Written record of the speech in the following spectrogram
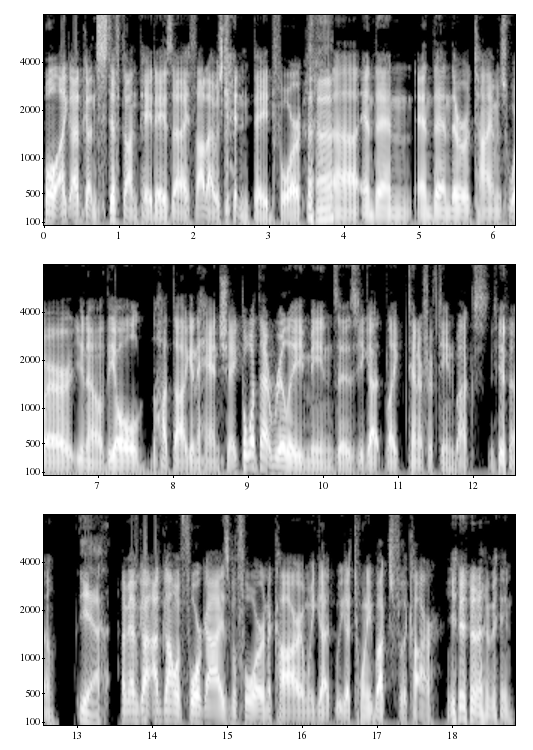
Well, I, have gotten stiffed on paydays that I thought I was getting paid for, uh-huh. uh, and then and then there were times where you know the old hot dog and a handshake. But what that really means is you got like ten or fifteen bucks. You know. Yeah. I mean, I've got I've gone with four guys before in a car, and we got we got twenty bucks for the car. You know what I mean?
